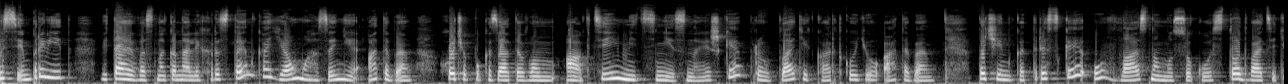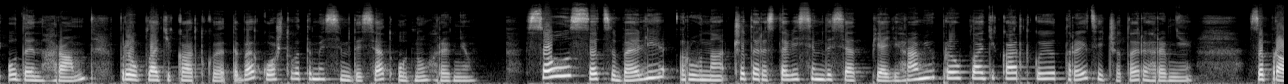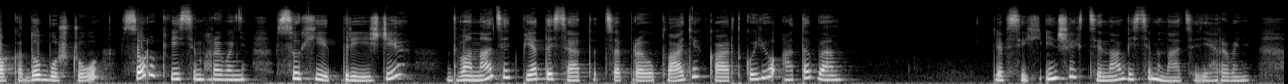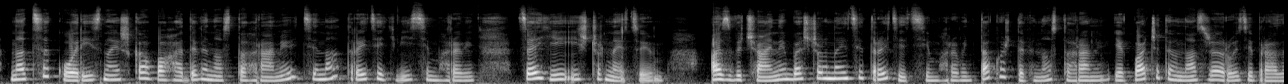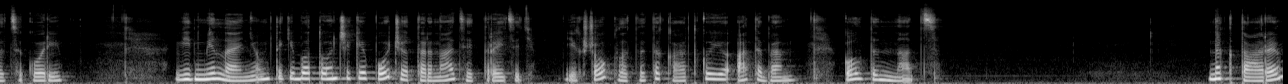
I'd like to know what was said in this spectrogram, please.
Усім привіт! Вітаю вас на каналі Христинка. Я в магазині АТБ. Хочу показати вам акції міцні знижки при оплаті карткою АТБ. Печінка тріски у власному соку 121 грам. При оплаті карткою АТБ коштуватиме 71 гривню. Соус сацебелі руна 485 грамів при оплаті карткою 34 гривні. Заправка до бущу 48 гривень. Сухі дріжджі 12,50 це при оплаті карткою АТБ. Для всіх інших ціна 18 гривень. На цикорій знижка вага 90 грамів, ціна 38 гривень. Це є із чорницею. А звичайний без чорниці 37 гривень, також 90 грамів. Як бачите, в нас вже розібрали цикорій. Від Millennium такі батончики по 14,30, якщо оплатити карткою АТБ Golden Nuts. Нектари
